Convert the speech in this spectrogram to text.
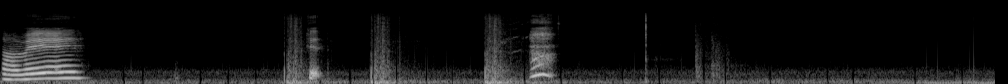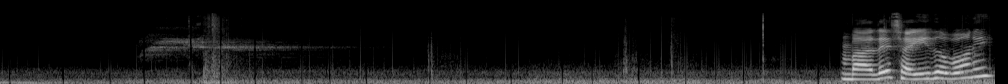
A ver... ¿Qué? ¡Ah! Vale, se ha ido Bonnie.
